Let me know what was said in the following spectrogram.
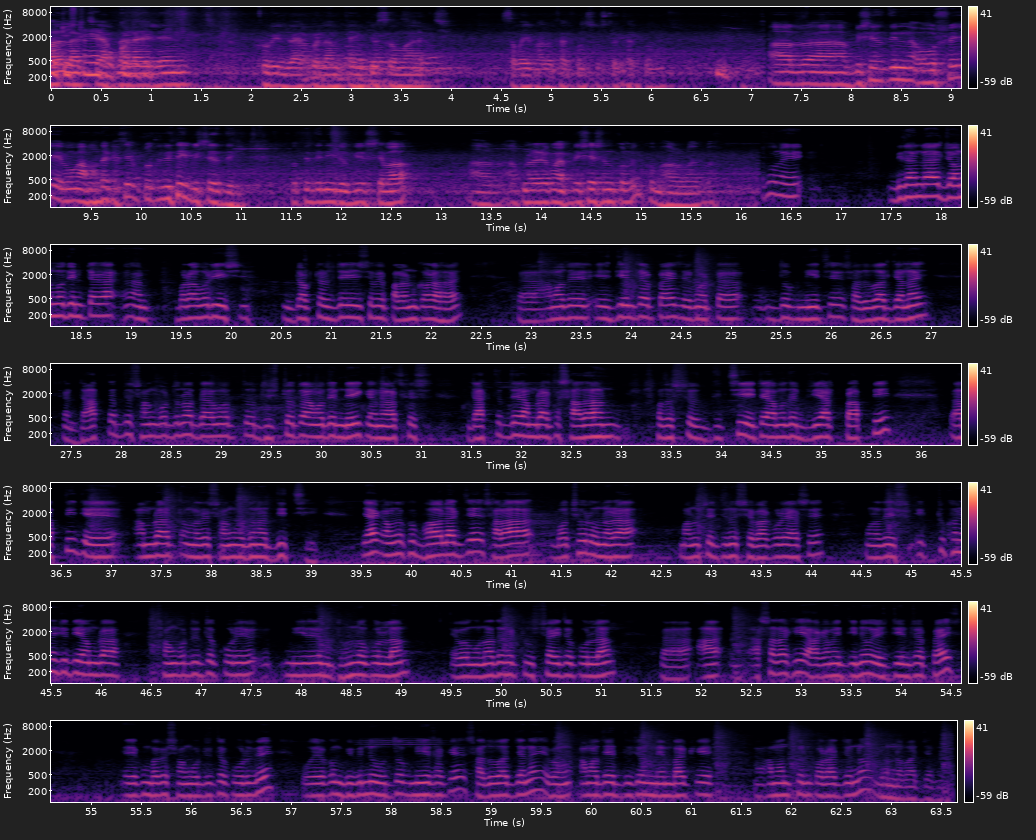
ভালো লাগছে আপনারা এলেন খুব এনজয় করলাম থ্যাংক ইউ সো মাচ সবাই ভালো থাকুন সুস্থ থাকুন। আর বিশেষ দিন অবশ্যই এবং আমাদের কাছে প্রতিদিনই বিশেষ দিন। প্রতিদিনই রোগীর সেবা। আর আপনারা এরকম অ্যাপ্রিসিয়েশন করলেন খুব ভালো লাগল দেখুন এই বিধান রায়ের জন্মদিনটা বরাবরই ডক্টরস ডে হিসেবে পালন করা হয়। তা আমাদের এসডি এন্টারপ্রাইজ এরকম একটা উদ্যোগ নিয়েছে সাধুবাদ জানাই। ডাক্তারদের সংবর্ধনা দেওয়ার মতো ধৃষ্টতা আমাদের নেই, কেন? আজকে ডাক্তারদের আমরা একটা সাধারণ সদস্য দিচ্ছি, এটা আমাদের বিরাট প্রাপ্তি প্রাপ্তি যে আমরা আমাদের সংবর্ধনা দিচ্ছি। যাক, আমাদের খুব ভালো লাগছে, সারা বছর ওনারা মানুষের জন্য সেবা করে আসে, ওনাদের একটুখানি যদি আমরা সংবর্ধিত করে নিজেদের ধন্য করলাম এবং ওনাদেরও একটু উৎসাহিত করলাম, তা আশা রাখি আগামী দিনেও এসডি এন্টারপ্রাইজ এরকমভাবে সংগঠিত করবে ও এরকম বিভিন্ন উদ্যোগ নিয়ে থাকে। সাধুবাদ জানাই এবং আমাদের দুজন মেম্বারকে আমন্ত্রণ করার জন্য ধন্যবাদ জানাই।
